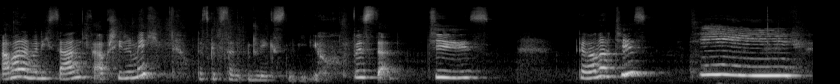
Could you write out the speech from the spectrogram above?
Aber dann würde ich sagen, ich verabschiede mich und das gibt es dann im nächsten Video. Bis dann. Tschüss. Dann noch Tschüss. Tschüss.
